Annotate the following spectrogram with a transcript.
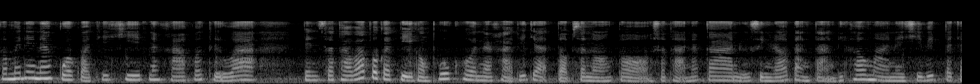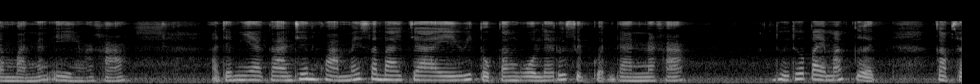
ก็ไม่ได้น่ากลัวกว่าที่คิดนะคะ เพราะถือว่าเป็นสภาวะปกติของผู้คนนะคะที่จะตอบสนองต่อสถานการณ์ หรือสิ่งเร้าต่างๆ ที่เข้ามาในชีวิตประจำวันนั่นเองนะคะ อาจจะมีอาการเช่นความไม่สบายใจ วิตกกังวลและรู้สึกกดดันนะคะ โดยทั่วไปมักเกิดกับส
